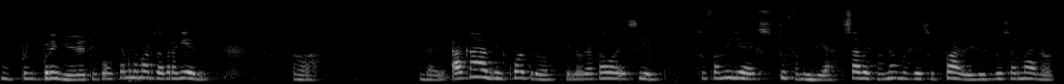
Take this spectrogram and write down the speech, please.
Un premio era tipo un gemelo muerto para quién. Ah. Dale. Acá del 4, que lo que acabo de decir. Su familia es tu familia. Sabes los nombres de sus padres, de sus hermanos,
